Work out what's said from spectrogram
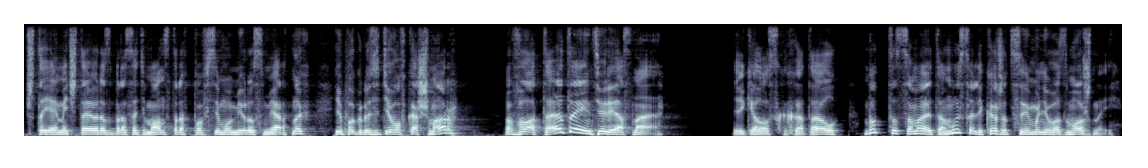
Что я мечтаю разбросать монстров по всему миру смертных и погрузить его в кошмар? Вот это интересно!» Икелос хохотал, будто сама эта мысль кажется ему невозможной.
